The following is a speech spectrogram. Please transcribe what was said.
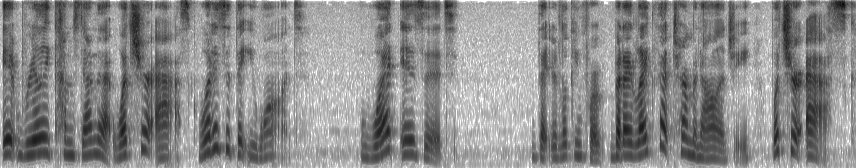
It really comes down to that. What's your ask? What is it that you want? What is it that you're looking for. But I like that terminology. What's your ask?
